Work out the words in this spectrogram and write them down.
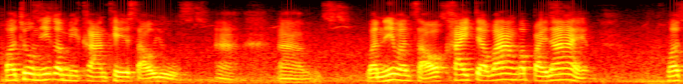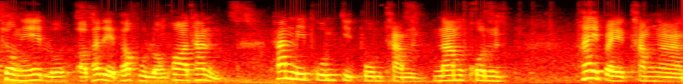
เพราะช่วงนี้ก็มีการเทเสาอยู่อ่า วันนี้วันเสาร์ใครจะว่างก็ไปได้ เพราะช่วงนี้หลวงพระเดชพระคุณหลวงพ่อท่าน ท่านมีภูมิจิตภูมิธรรมนำคนให้ไปทำงาน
